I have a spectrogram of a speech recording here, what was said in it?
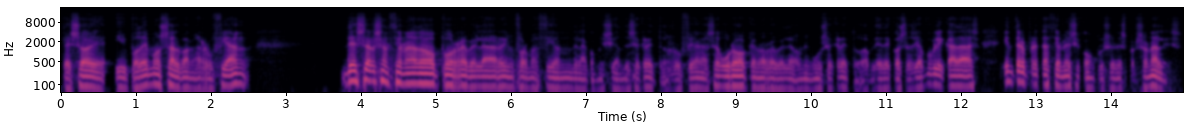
PSOE y Podemos salvan a Rufián de ser sancionado por revelar información de la Comisión de Secretos. Rufián aseguró que no reveló ningún secreto. Hablé de cosas ya publicadas, interpretaciones y conclusiones personales.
